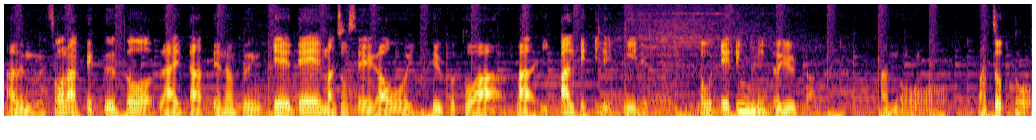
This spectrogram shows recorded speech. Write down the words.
あるので、そうなってくると、ライターっていうのは文系で、まあ女性が多いっていうことは、まあ一般的にです。ね、統計的にというか、あの、まあちょっと、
